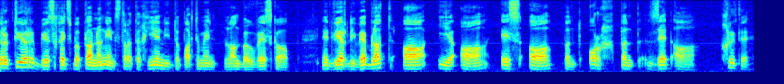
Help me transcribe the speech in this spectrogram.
direkteur besigheidsbeplanning en strategie in die departement landbou Weskaap net weer die webblad a a s a www.org.za. Groete.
